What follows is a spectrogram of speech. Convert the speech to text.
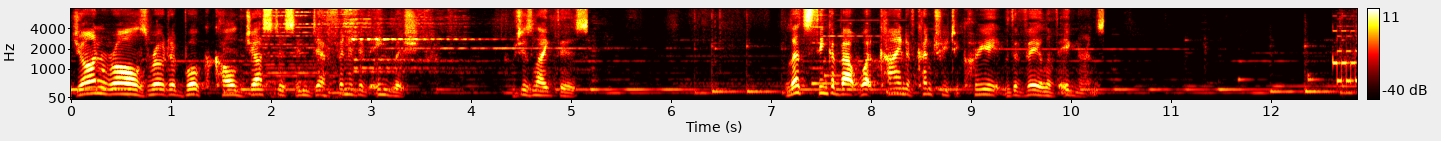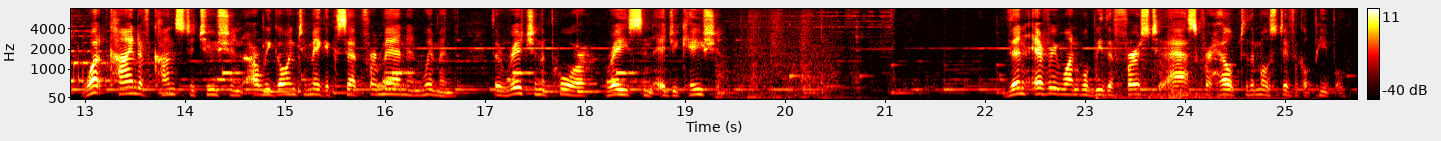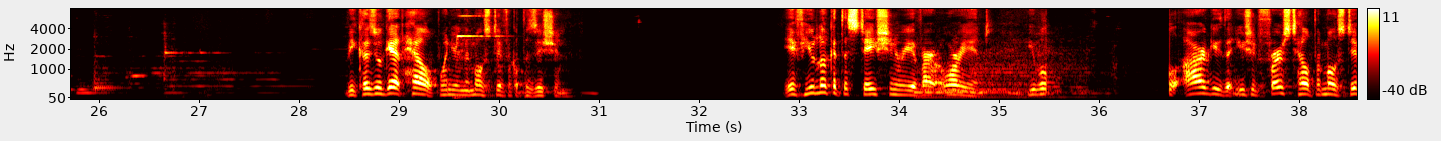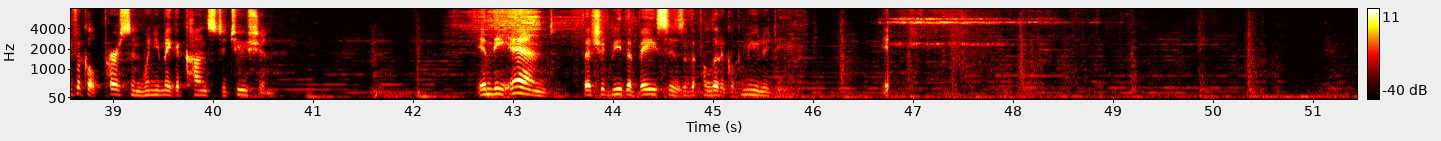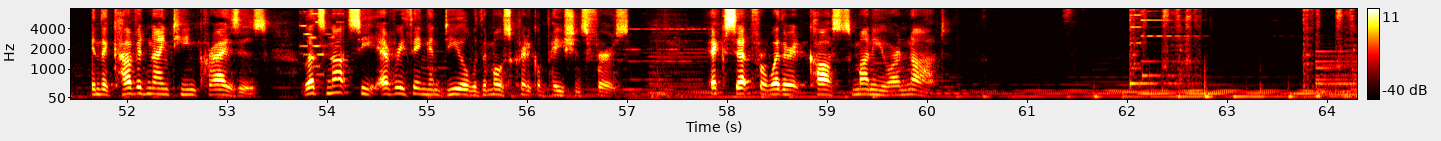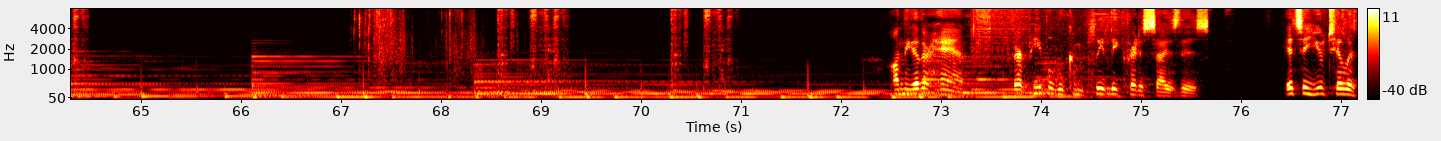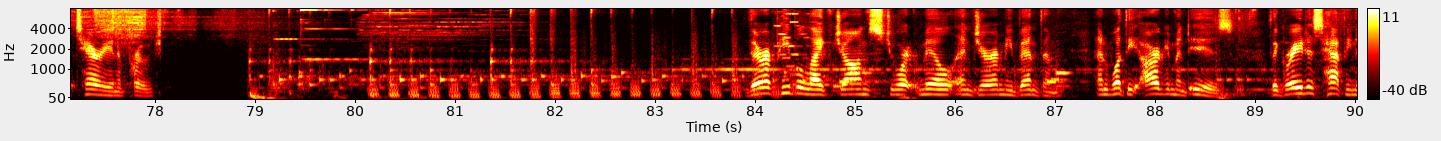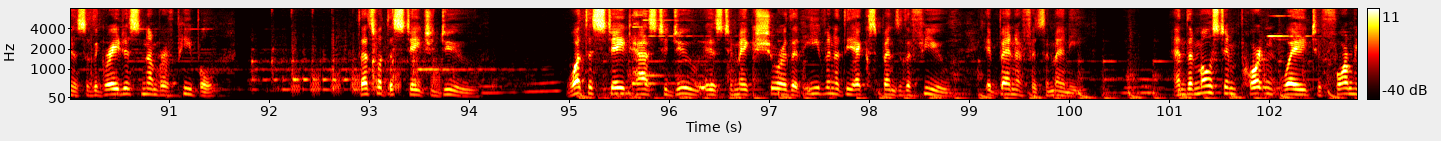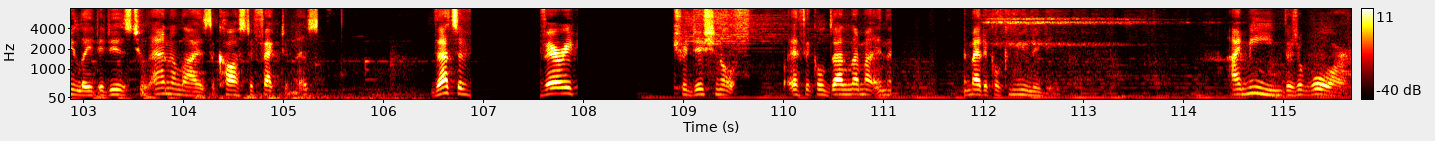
John Rawls wrote a book called Justice in Definitive English, which is like this. Let's think about what kind of country to create with a veil of ignorance. What kind of constitution are we going to make except for men and women, the rich and the poor, race and education? Then everyone will be the first to ask for help to the most difficult people. Because you'll get help when you're in the most difficult position. If you look at the stationery of our Orient, you will argue that you should first help the most difficult person when you make a constitution. In the end, that should be the basis of the political community. In the COVID 19 crisis, let's not see everything and deal with the most critical patients first, except for whether it costs money or not. On the other hand, there are people who completely criticize this. It's a utilitarian approach. There are people like John Stuart Mill and Jeremy Bentham, and what the argument is the greatest happiness of the greatest number of people. That's what the state should do. What the state has to do is to make sure that even at the expense of the few, it benefits the many. And the most important way to formulate it is to analyze the cost effectiveness. That's a very traditional ethical dilemma in the medical community. I mean, there's a war.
